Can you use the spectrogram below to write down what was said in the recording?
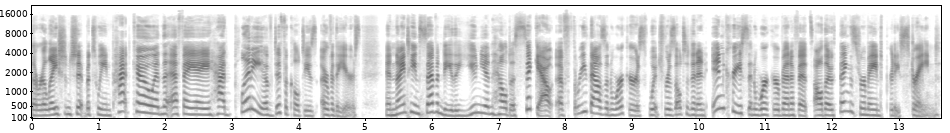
The relationship between PATCO and the FAA had plenty of difficulties over the years. In 1970, the union held a sick out of 3,000 workers, which resulted in an increase in worker benefits, although things remained pretty strained.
